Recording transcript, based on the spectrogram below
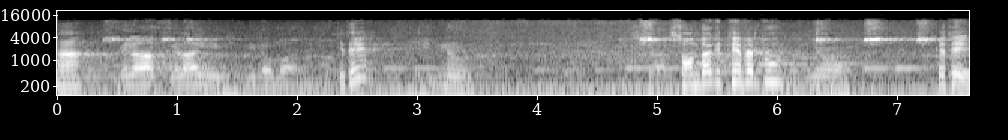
ਹਾਂ। ਮੇਰਾ ਮੇਰਾ ਹੀ ਨੀਲਾ ਬਾ ਕਿੱਥੇ? ਇਹਨੂੰ। ਅੱਛਾ। ਸੌਂਦਾ ਕਿੱਥੇ ਆ ਫਿਰ ਤੂੰ? ਨਾ। ਕਿੱਥੇ?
